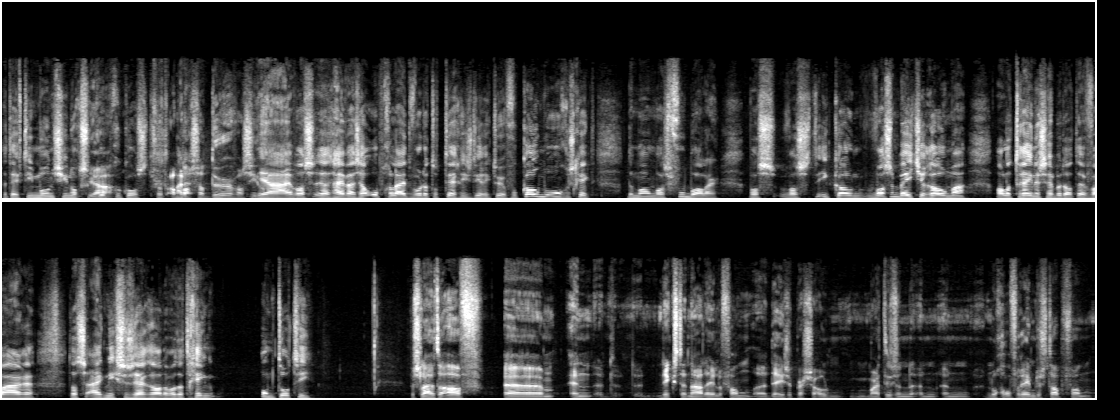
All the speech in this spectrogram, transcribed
Dat heeft die Monchi nog zijn Ja, kop gekost. Een soort Maar ambassadeur was hij ook. ja, hij, was, eh, hij zou opgeleid worden tot technisch directeur. Volkomen ongeschikt. De man was voetballer, was, was het icoon, was een beetje Roma. Alle trainers hebben dat ervaren, dat ze eigenlijk niks te zeggen hadden. Want het ging om Totti. We sluiten af. ehm, en niks ten nadele van deze persoon. Maar het is een, een, een nogal vreemde stap van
